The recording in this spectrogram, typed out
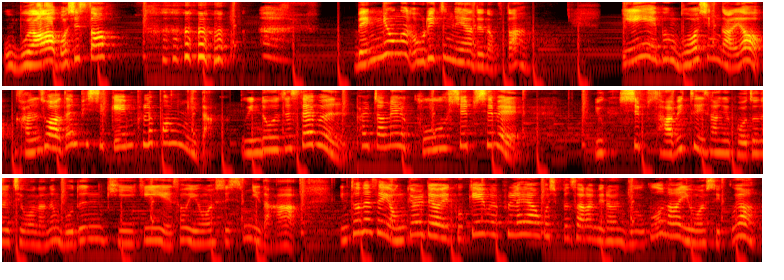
오 뭐야 멋있어? 맥용은 오리진 해야 되나 보다. EA 앱은 무엇인가요? 간소화된 PC 게임 플랫폼입니다. 윈도우즈 7, 8.1, 9, 10, 11 64비트 이상의 버전을 지원하는 모든 기기에서 이용할 수 있습니다. 인터넷에 연결되어 있고 게임을 플레이하고 싶은 사람이라면 누구나 이용할 수 있고요.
